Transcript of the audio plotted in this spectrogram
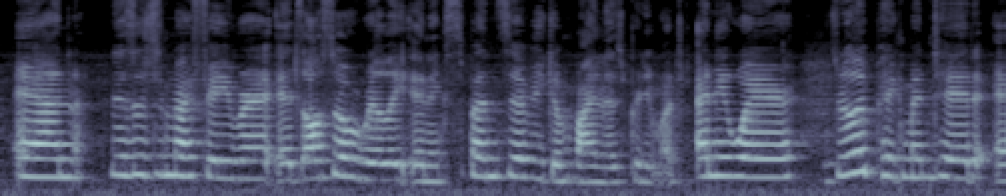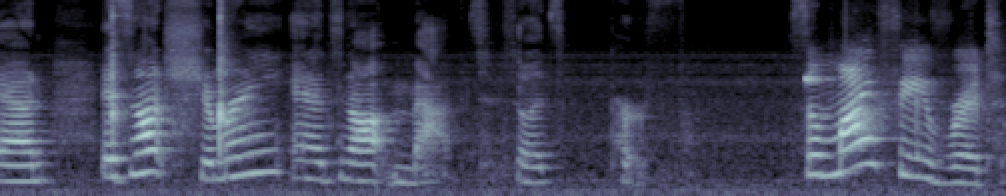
and this is my favorite. It's also really inexpensive. You can find this pretty much anywhere. It's really pigmented and it's not shimmery and it's not matte. So it's perf. So my favorite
